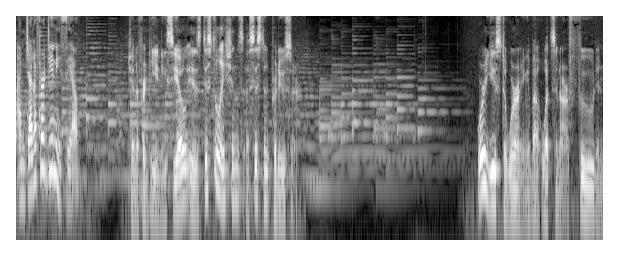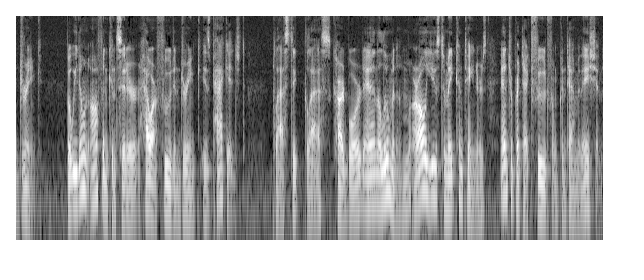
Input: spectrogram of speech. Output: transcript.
I'm Jennifer Dionisio. Jennifer Dionisio is Distillation's assistant producer. We're used to worrying about what's in our food and drink, but we don't often consider how our food and drink is packaged. Plastic, glass, cardboard, and aluminum are all used to make containers and to protect food from contamination.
